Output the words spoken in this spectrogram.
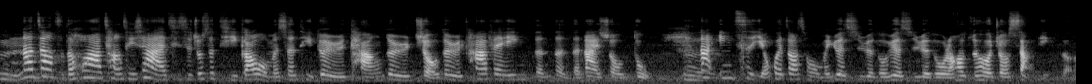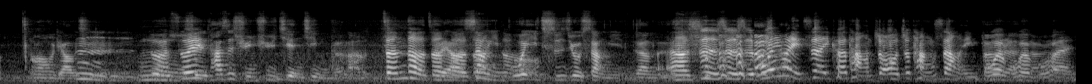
嗯，那这样子的话，长期下来其实就是提高我们身体对于糖、对于酒、对于咖啡因等等的耐受度。嗯，那因此也会造成我们越吃越多，越吃越多，然后最后就上瘾了。哦，了解。嗯嗯，对，所以它是循序渐进的啦。真的，真的，上瘾不会一吃就上瘾这样子。呃，是是是，不会因为你吃了一颗糖之后就糖上瘾，不会不会不会。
